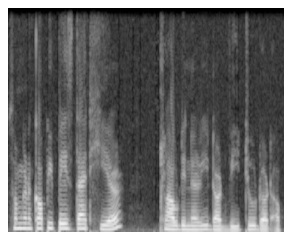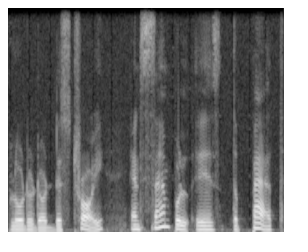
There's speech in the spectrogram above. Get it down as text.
So I'm going to copy paste that here cloudinary.v2.uploader.destroy and sample is the path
